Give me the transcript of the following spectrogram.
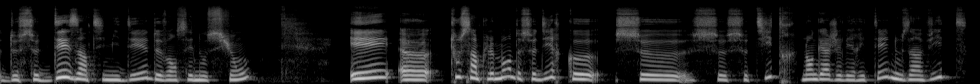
de se désintimider devant ces notions et euh, tout simplement de se dire que ce, ce, titre, Langage et vérité, nous invite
